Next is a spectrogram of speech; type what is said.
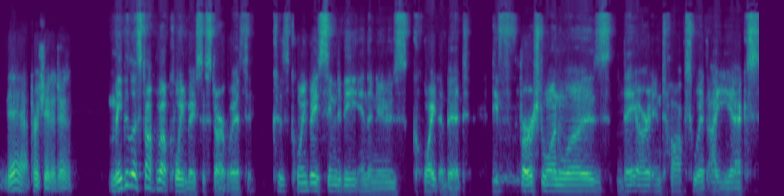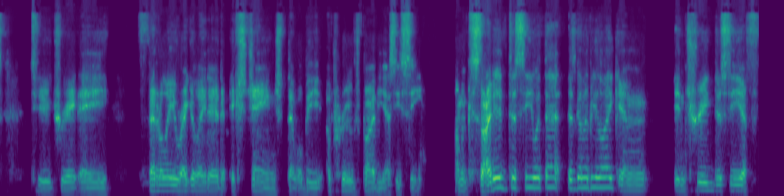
Yeah, appreciate it, Jason. Maybe let's talk about Coinbase to start with, because Coinbase seemed to be in the news quite a bit. The first one was they are in talks with IEX to create a federally regulated exchange that will be approved by the SEC. I'm excited to see what that is going to be like and intrigued to see if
